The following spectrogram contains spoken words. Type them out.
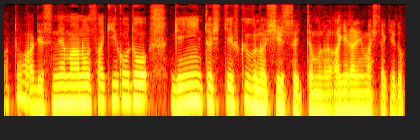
あとはですね、まあ、あの先ほど原因として腹部の手術といったものが挙げられましたけど、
